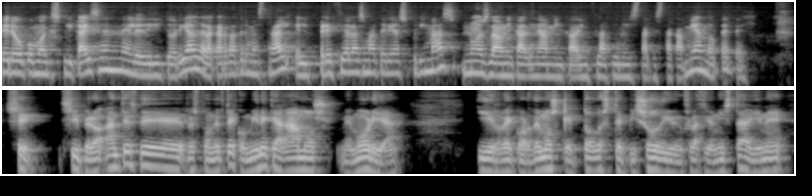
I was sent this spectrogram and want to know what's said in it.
Pero como explicáis en el editorial de la carta trimestral, el precio de las materias primas no es la única dinámica inflacionista que está cambiando, Pepe. Sí, sí, pero antes de responderte, conviene que hagamos memoria y recordemos que todo este episodio inflacionista viene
